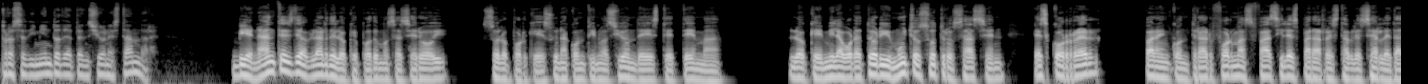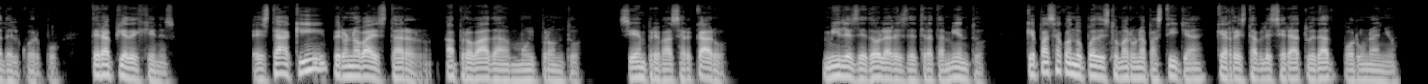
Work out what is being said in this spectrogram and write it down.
procedimiento de atención estándar. Bien, antes de hablar de lo que podemos hacer hoy, solo porque es una continuación de este tema, lo que mi laboratorio y muchos otros hacen es correr para encontrar formas fáciles para restablecer la edad del cuerpo, terapia de genes. Está aquí, pero no va a estar aprobada muy pronto. Siempre va a ser caro. Miles de dólares de tratamiento. ¿Qué pasa cuando puedes tomar una pastilla que restablecerá tu edad por un año?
